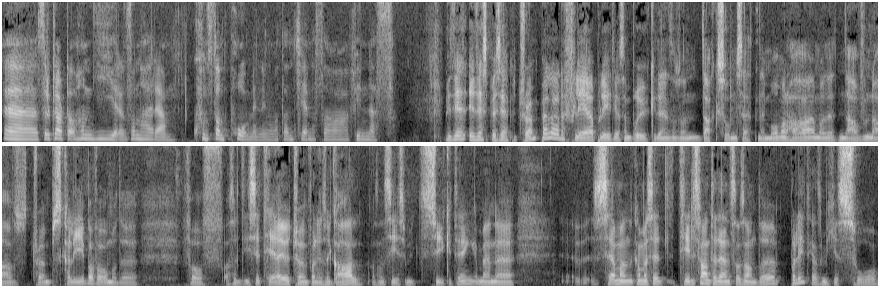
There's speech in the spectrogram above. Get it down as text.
Uh, så det er klart at han gir en sånn her eh, konstant påminning om at den tjenesten finnes. Men det, Er det spesielt med Trump, eller er det flere politikere som bruker den som sånn dagsordensettende? Må man ha måtte, et navn av Trumps kaliber for å måtte for, altså De siterer jo Trump for han er så gal, altså han sier så mye syke ting. Men uh, man, kan man se tilsvarende tendenser hos andre politikere som ikke er så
